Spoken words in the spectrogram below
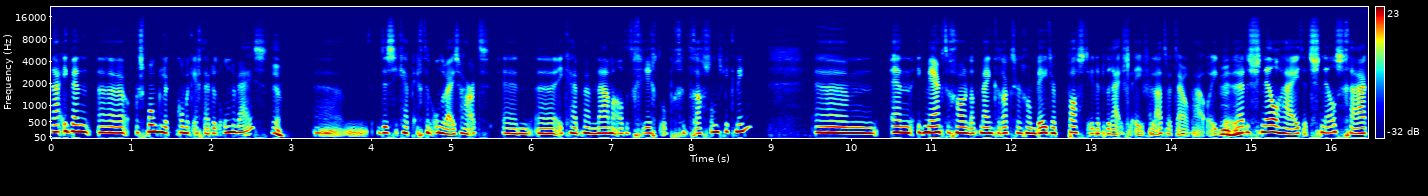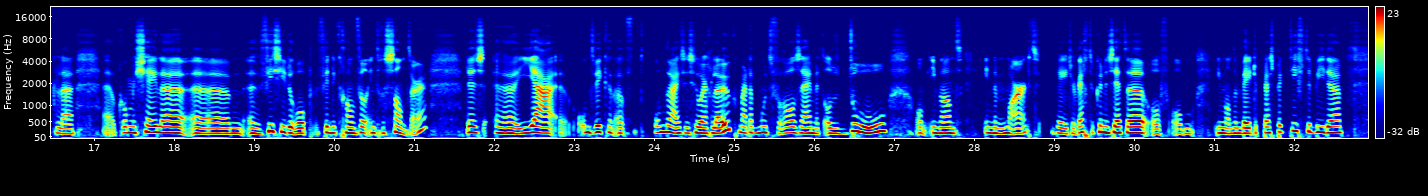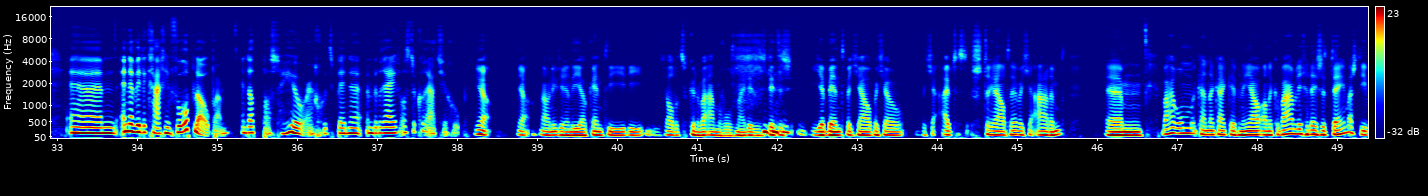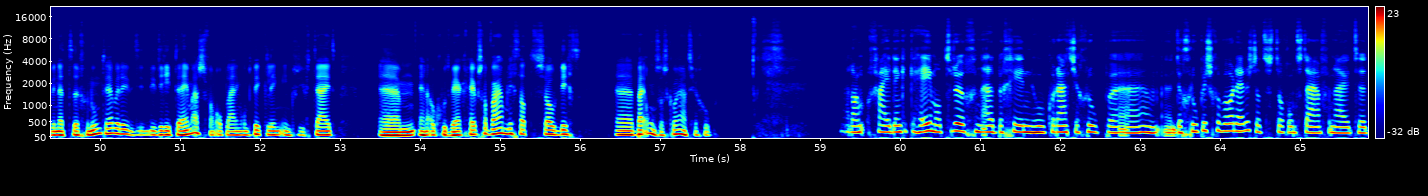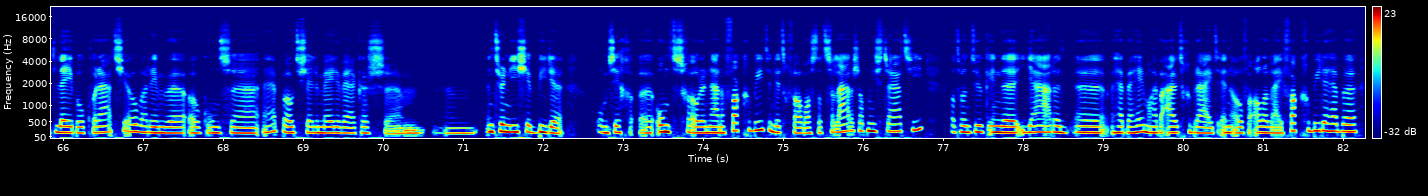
Nou, ik ben eh, oorspronkelijk kom ik echt uit het onderwijs. Ja. Ehm, dus ik heb echt een onderwijshart. En eh, ik heb me met name altijd gericht op gedragsontwikkeling. Ehm, en ik merkte gewoon dat mijn karakter gewoon beter past in het bedrijfsleven. Laten we het daarop houden. Ik, Mhm. de, de snelheid, het snel schakelen, eh, commerciële ehm, eh, visie erop vind ik gewoon veel interessanter. Dus eh, ja, ontwikkelen, of onderwijs is heel erg leuk, maar dat moet vooral zijn met als doel om iemand in de markt beter weg te kunnen zetten of om iemand een beter perspectief te bieden. Ehm, en daar wil ik graag in voorop lopen. En dat past heel erg goed binnen een bedrijf als de Coratio Groep. Ja, nou, iedereen die jou kent, die, die, die zal het kunnen beamen volgens mij. Dit is, dit is wie je bent, wat, jou, wat, jou, wat je uitstraalt, hè, wat je ademt. Ehm, waarom, dan kijk ik even naar jou Anneke, waarom liggen deze thema's die we net eh, genoemd hebben, die, die, die drie thema's van opleiding, ontwikkeling, inclusiviteit ehm, en ook goed werkgeverschap, waarom ligt dat zo dicht eh, bij ons als Groep? Nou, dan ga je denk ik helemaal terug naar het begin hoe Coratio Groep eh, de groep is geworden. Dus dat is toch ontstaan vanuit het label Coratio, waarin we ook onze eh, potentiële medewerkers ehm, ehm, een traineeship bieden om zich eh, om te scholen naar een vakgebied. In dit geval was dat salarisadministratie. Wat we natuurlijk in de jaren hebben, helemaal hebben uitgebreid en over allerlei vakgebieden hebben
